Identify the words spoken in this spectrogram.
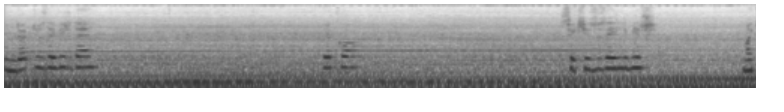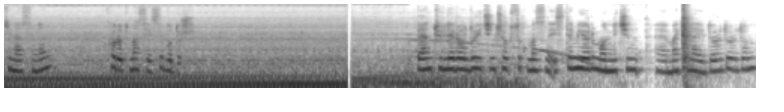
...1400 devirde... Beko... 851 makinasının kurutma sesi budur. Ben tüller olduğu için çok sıkmasını istemiyorum. Onun için e, makinayı durdurdum.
